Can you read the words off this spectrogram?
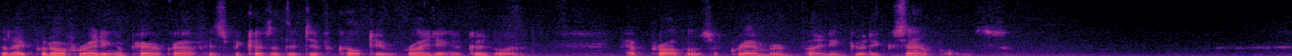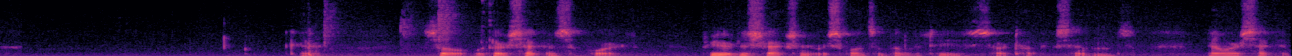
that I put off writing a paragraph is because of the difficulty of writing a good one. I have problems with grammar and finding good examples. Okay, so with our second support, fear, distraction, and responsibilities, our topic sentence. Now our second,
